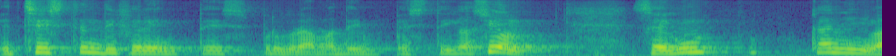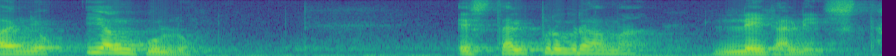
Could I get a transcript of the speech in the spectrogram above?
Existen diferentes programas de investigación. Según Cañibaño y Angulo, está el programa legalista,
